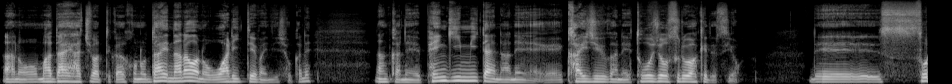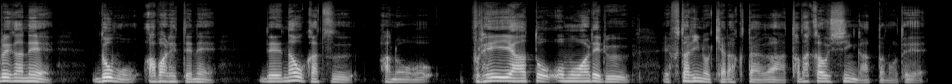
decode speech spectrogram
あの、まあ、第8話っていうかこの第7話の終わりって言えばいいんでしょうかねなんかねペンギンみたいなね怪獣がね登場するわけですよ。でそれがねどうも暴れてねでなおかつあのプレイヤーと思われる2人のキャラクターが戦うシーンがあったので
